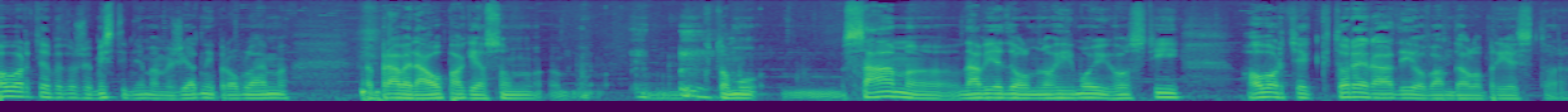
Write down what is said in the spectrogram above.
hovorte, pretože my s tým nemáme žiadny problém. Práve naopak, ja som k tomu sám naviedol mnohých mojich hostí. Hovorte, ktoré rádio vám dalo priestor?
